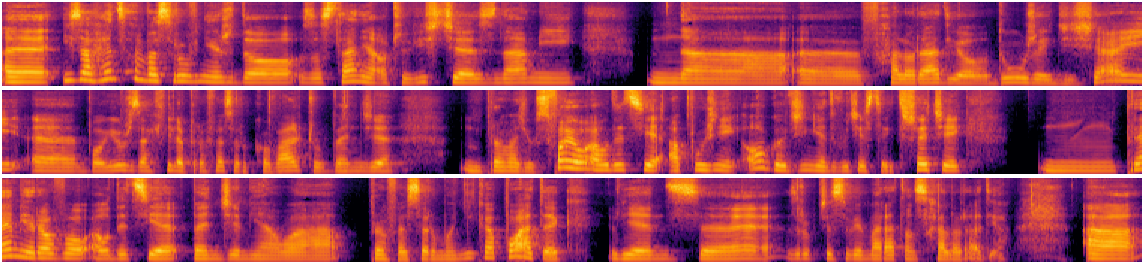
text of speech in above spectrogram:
E, I zachęcam Was również do zostania oczywiście z nami na, e, w Halo Radio dłużej dzisiaj, bo już za chwilę profesor Kowalczuk będzie prowadził swoją audycję, a później o godzinie 23 Mm, premierową audycję będzie miała profesor Monika Płatek, więc e, zróbcie sobie maraton z Halo Radio. A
